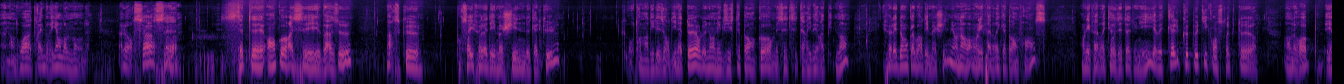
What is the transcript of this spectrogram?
un, endroit très brillant dans le monde. Alors ça, c'était encore assez vaseux, parce que pour ça, il fallait des machines de calcul, autrement dit des ordinateurs. Le nom n'existait pas encore, mais c'est arrivé rapidement. Il fallait donc avoir des machines, mais on ne les fabriquait pas en France on les fabriquait aux États-Unis. Il y avait quelques petits constructeurs en Europe et,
